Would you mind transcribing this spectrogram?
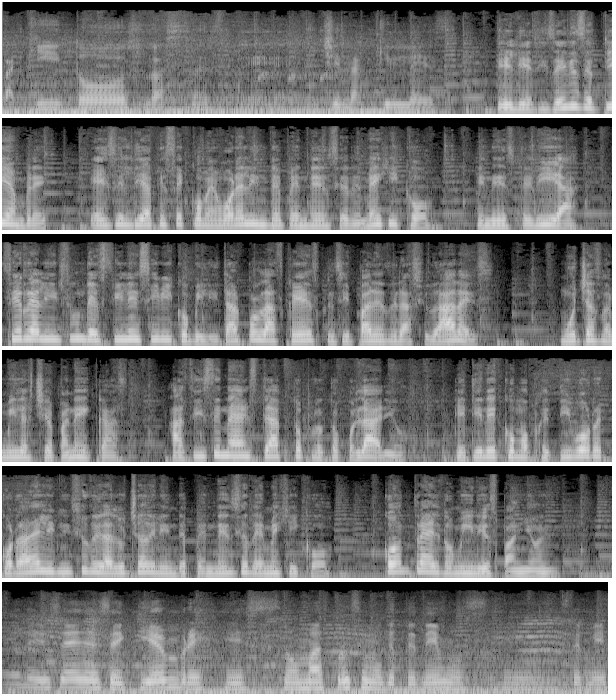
taquitos, los este, chilaquiles. El 16 de septiembre es el día que se conmemora la independencia de México. En este día se realiza un desfile cívico-militar por las calles principales de las ciudades. Muchas familias chiapanecas asisten a este acto protocolario que tiene como objetivo recordar el inicio de la lucha de la independencia de México contra el dominio español. El 16 de septiembre es lo más próximo que tenemos en este mes.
